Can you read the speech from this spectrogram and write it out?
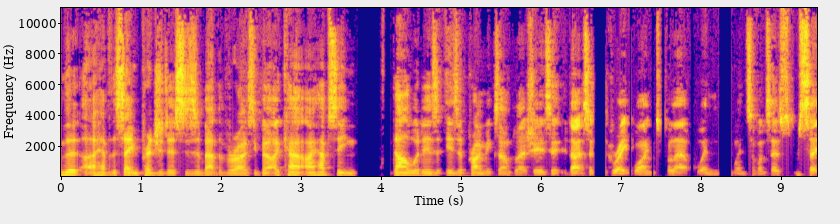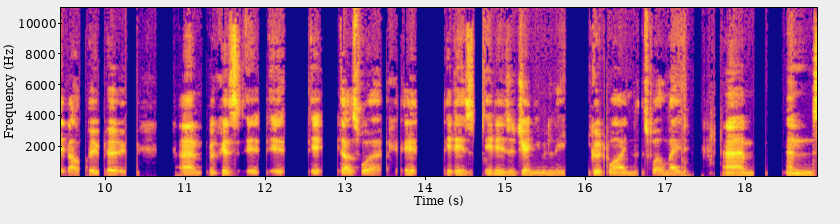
the I have the same prejudices about the variety. But I can I have seen Dalwood is is a prime example. Actually, it's a, that's a great wine to pull out when when someone says "say Val poo poo," um, because it, it it does work. It it is it is a genuinely good wine that's well made, um, and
